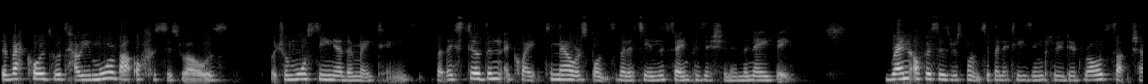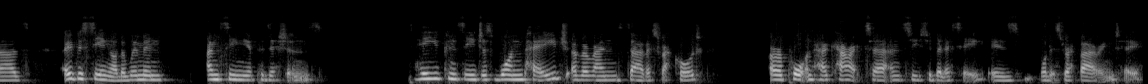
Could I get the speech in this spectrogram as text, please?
The records will tell you more about officers' roles, which were more senior than ratings, but they still didn't equate to male responsibility in the same position in the Navy. Wren officers' responsibilities included roles such as overseeing other women and senior positions. Here you can see just one page of a Wren service record. A report on her character and suitability is what it's referring to.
